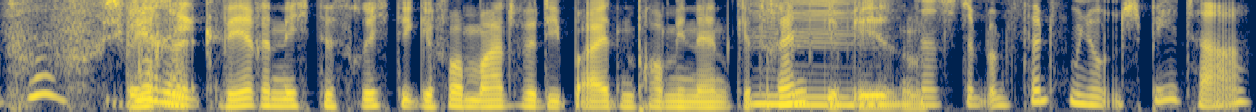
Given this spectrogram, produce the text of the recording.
Puh, Wäre, schwierig. wäre nicht das richtige Format für die beiden prominent getrennt Mm, gewesen. Das stimmt. Und fünf Minuten später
